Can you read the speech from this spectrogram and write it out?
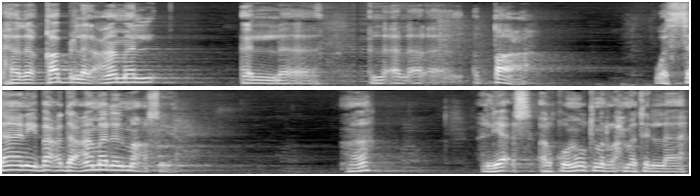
هذا قبل العمل الطاعة والثاني بعد عمل المعصية. ها؟ اليأس القنوط من رحمة الله.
